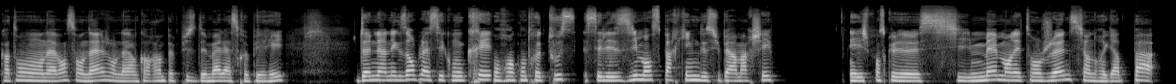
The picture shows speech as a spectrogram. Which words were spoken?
Quand on avance en âge, on a encore un peu plus de mal à se repérer. Je donne un exemple assez concret qu'on rencontre tous, c'est les immenses parkings de supermarchés. Et je pense que si même en étant jeune, si on ne regarde pas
